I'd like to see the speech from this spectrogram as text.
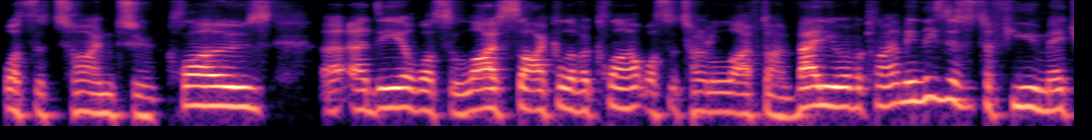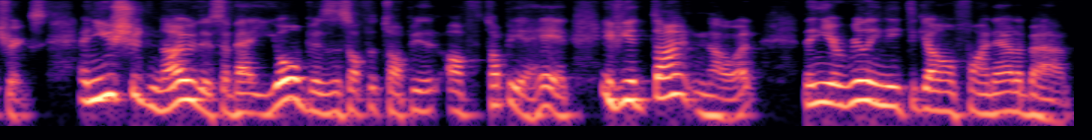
what's the time to close, a deal? What's the life cycle of a client? What's the total lifetime value of a client? I mean, these are just a few metrics, and you should know this about your business off the top of, off the top of your head. If you don't know it, then you really need to go and find out about it.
